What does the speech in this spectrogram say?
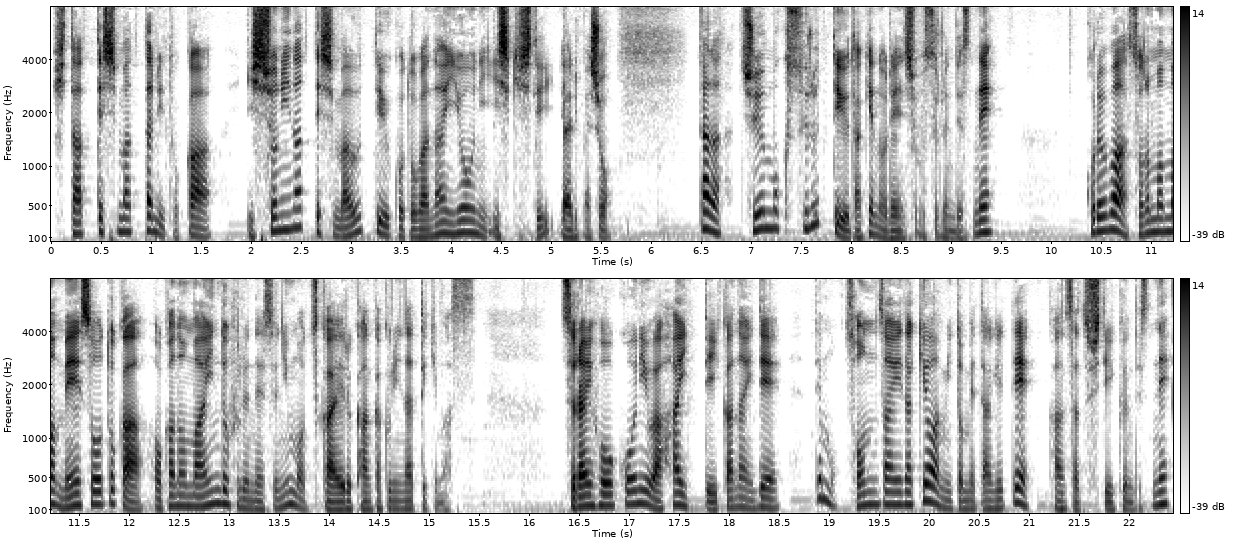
浸ってしまったりとか、一緒になってしまうっていうことがないように意識してやりましょう。ただ注目するっていうだけの練習をするんですね。これはそのまま瞑想とか他のマインドフルネスにも使える感覚になってきます。辛い方向には入っていかないで、でも存在だけは認めてあげて観察していくんですね。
